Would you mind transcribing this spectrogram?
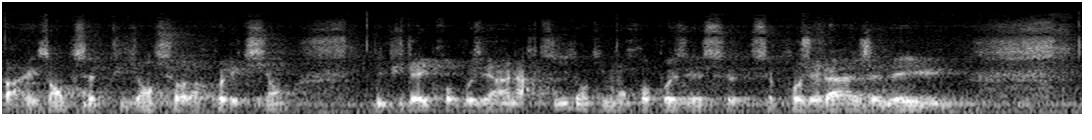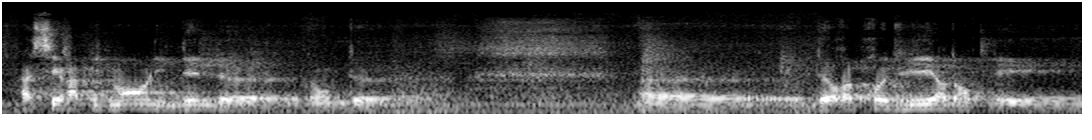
par exemple s'appuyant sur leur collection. Et puis là, ils proposaient un artiste, donc ils m'ont proposé ce, projet-là. et J'avais eu assez rapidement l'idée de, euh, de reproduire donc les,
